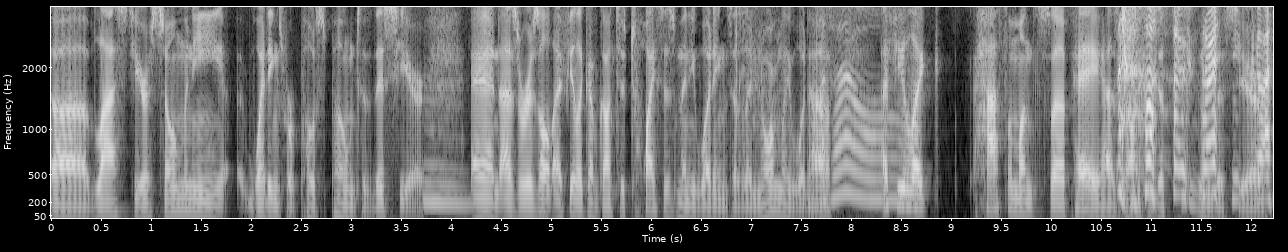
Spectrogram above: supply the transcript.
uh, last year so many weddings were postponed to this year, Mm. and as a result, I feel like I've gone to twice as many weddings as I normally would have. 맞아요. I feel like half a month's uh, pay has gone to just chicken this year. 그러니까.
